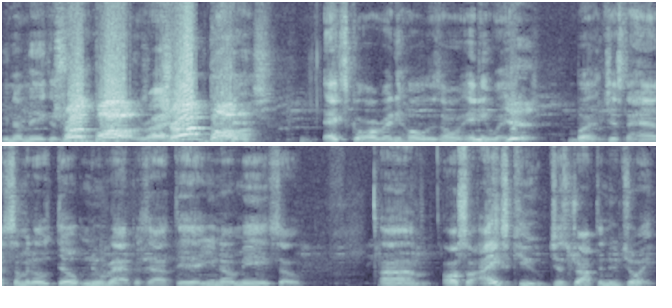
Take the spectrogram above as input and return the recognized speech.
You know what I mean? Because Drug balls. Right. Drug balls. Exco already hold his own anyway. yeah. But just to have some of those dope new rappers out there, you know what I mean? So, um, also Ice Cube just dropped a new joint.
